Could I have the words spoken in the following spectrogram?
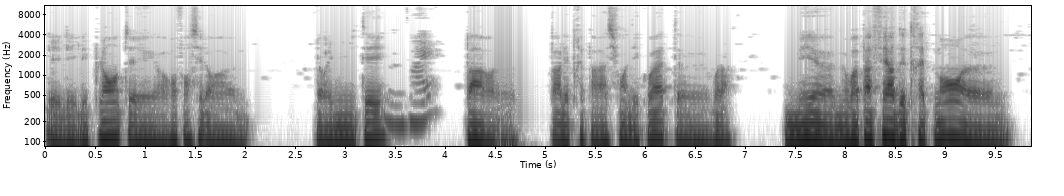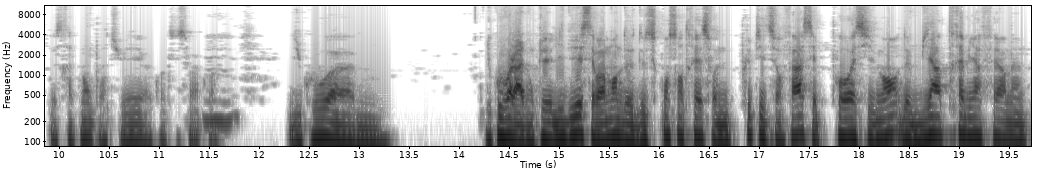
les, les, les plantes et renforcer leur euh, leur immunité Ouais. par euh, par les préparations adéquates euh, voilà mais euh, mais on va pas faire de traitement euh, de traitement pour tuer euh, quoi que ce soit quoi. Mhm. du coup euh, du coup voilà donc l'idée c'est vraiment de, de se concentrer sur une plus petite surface et progressivement de bien très bien faire même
